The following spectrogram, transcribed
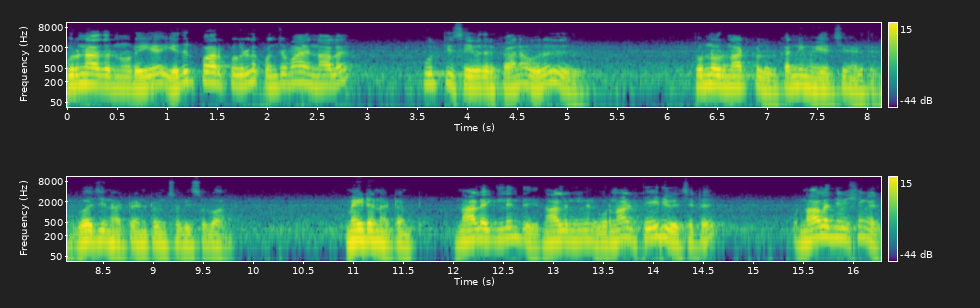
குருநாதனுடைய எதிர்பார்ப்புகளில் கொஞ்சமாக என்னால் பூர்த்தி செய்வதற்கான ஒரு தொண்ணூறு நாட்கள் ஒரு கன்னி முயற்சின்னு எடுத்துக்கோங்க வேர்ஜின் அட்டம்ப்ட்னு சொல்லி சொல்லுவாங்க. மெய்டன் அட்டம்ப்ட் நாளைக்குலேருந்து நாளைலேருந்து ஒரு நாள் தேதி வச்சுட்டு ஒரு நாலஞ்சு விஷயங்கள்.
